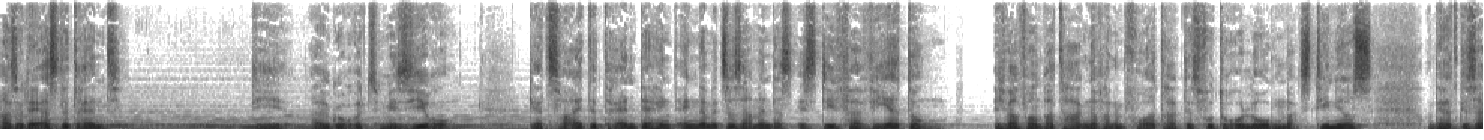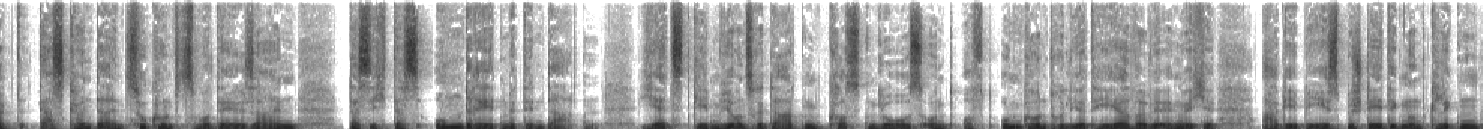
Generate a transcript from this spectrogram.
Also der erste Trend, die Algorithmisierung. Der zweite Trend, der hängt eng damit zusammen, das ist die Verwertung. Ich war vor ein paar Tagen auf einem Vortrag des Futurologen Max Tinius und er hat gesagt, das könnte ein Zukunftsmodell sein, dass sich das umdreht mit den Daten. Jetzt geben wir unsere Daten kostenlos und oft unkontrolliert her, weil wir irgendwelche AGBs bestätigen und klicken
